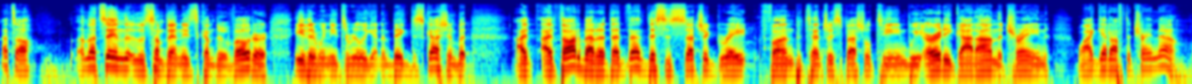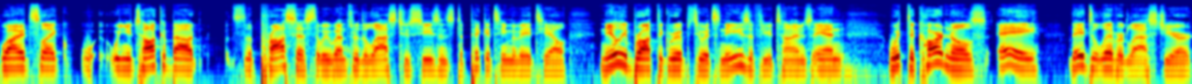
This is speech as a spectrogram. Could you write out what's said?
That's all. I'm not saying that it was something that needs to come to a vote or either we need to really get in a big discussion, but I, I thought about it at that event. This is such a great, fun, potentially special team. We already got on the train. Why get off the train now? Well, it's like w- when you talk about the process that we went through the last two seasons to pick a team of ATL, nearly brought the group to its knees a few times. And with the Cardinals, A, they delivered last year.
